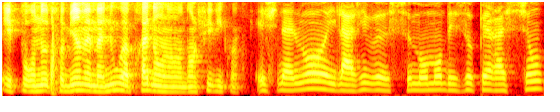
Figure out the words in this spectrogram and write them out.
et pour notre bien même à nous après dans, dans le suivi. Quoi. Et finalement, il arrive ce moment des opérations.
